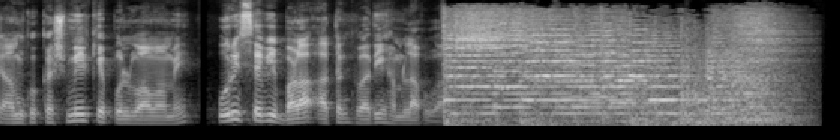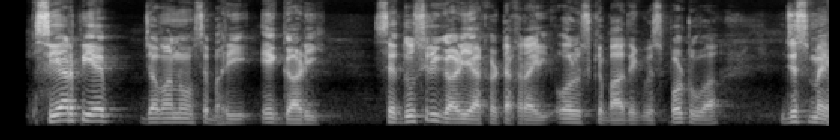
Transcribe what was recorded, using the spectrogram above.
शाम को कश्मीर के पुलवामा में उरी से भी बड़ा आतंकवादी हमला हुआ। सीआरपीएफ जवानों से भरी एक गाड़ी से दूसरी गाड़ी आकर टकराई और उसके बाद एक विस्फोट हुआ, जिसमें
